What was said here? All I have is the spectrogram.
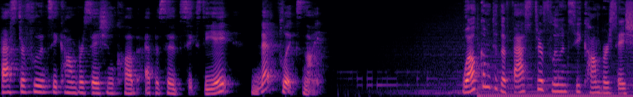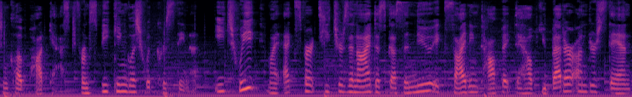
Faster Fluency Conversation Club, episode 68, Netflix Night. Welcome to the Faster Fluency Conversation Club podcast from Speak English with Christina. Each week, my expert teachers and I discuss a new exciting topic to help you better understand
